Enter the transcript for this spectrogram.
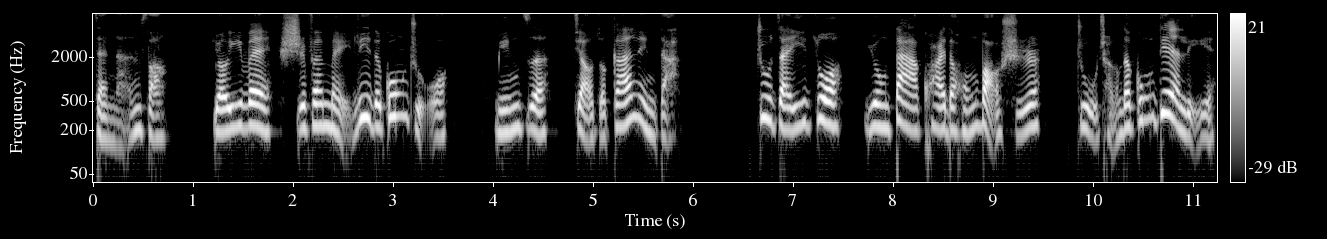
在南方，有一位十分美丽的公主，名字叫做甘琳达，住在一座用大块的红宝石铸成的宫殿里。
